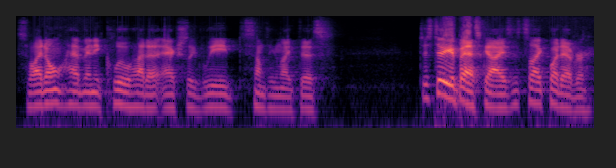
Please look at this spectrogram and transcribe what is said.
So I don't have any clue how to actually lead something like this. Just do your best, guys. It's like whatever.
